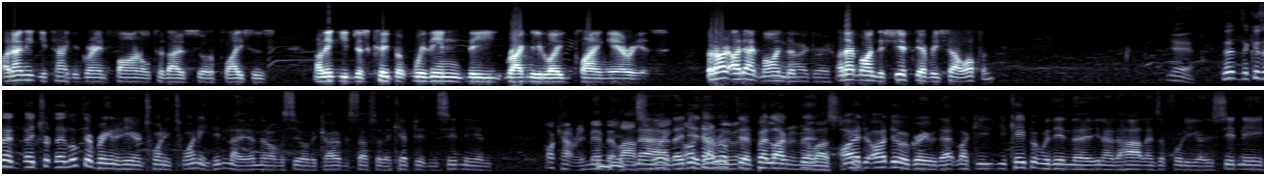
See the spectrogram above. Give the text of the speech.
I don't think you take a grand final to those sort of places. I think you just keep it within the rugby league playing areas. But I, I don't mind Yeah, the I. I don't mind the shift every so often. Yeah. Because they they, they looked at bringing it here in 2020, didn't they? And then obviously all the COVID stuff, so they kept it in Sydney. And I can't remember last no, week. they did. They looked remember- at, but like the, I, year. d- I do agree with that. Like you, you keep it within the you know the heartlands of footy, Sydney,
